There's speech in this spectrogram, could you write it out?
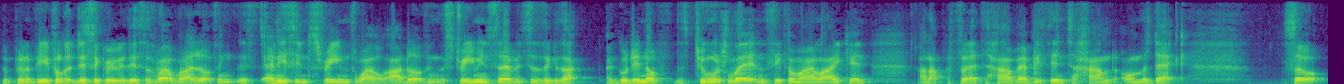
there are people that disagree with this as well, but I don't think this anything streams well. I don't think the streaming services are, are good enough. There's too much latency for my liking, and I prefer to have everything to hand on the deck. So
